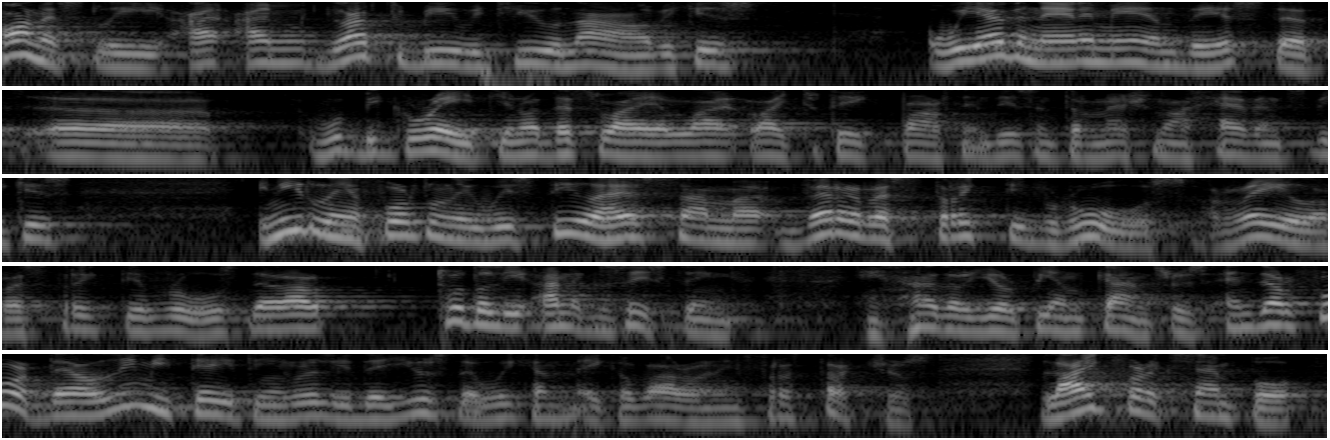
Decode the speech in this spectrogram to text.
Honestly, I, am glad to be with you now because we have an enemy in this that uh, would be great. You know, that's why I li like to take part in these international events because in Italy, unfortunately, we still have some uh, very restrictive rules, rail restrictive rules, that are totally unexisting in other European countries, and therefore they are limiting really the use that we can make of our own infrastructures. Like, for example,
